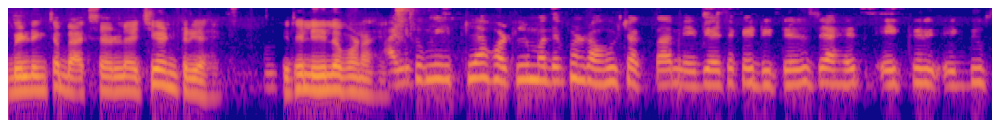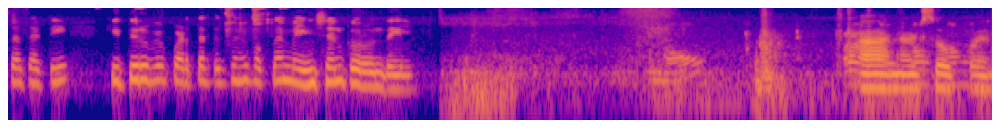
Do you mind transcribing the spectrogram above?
बिल्डिंगच्या बॅक साइडला याची एंट्री आहे. इथे लिहिलं पण आहे. आणि तुम्ही इथल्या हॉटेलमध्ये पण राहू शकता. मे बी याचे काही डिटेल्स जे आहेत एक एक दिवसासाठी किती रुपये पडतात ते तुम्ही फक्त मेन्शन करून देईल. हा नट्स ओपन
